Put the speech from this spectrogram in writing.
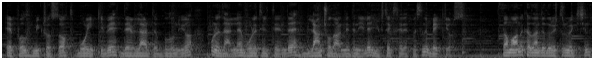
Apple, Microsoft, Boeing gibi devler de bulunuyor. Bu nedenle volatilitenin de bilançolar nedeniyle yüksek seyretmesini bekliyoruz. Zamanı kazanca dönüştürmek için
